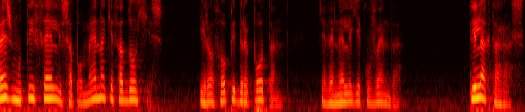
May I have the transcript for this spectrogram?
Πες μου τι θέλεις από μένα και θα το έχεις». Η Ροδόπη ντρεπόταν και δεν έλεγε κουβέντα. «Τι λαχταράς,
